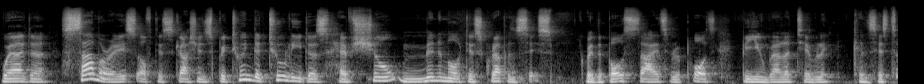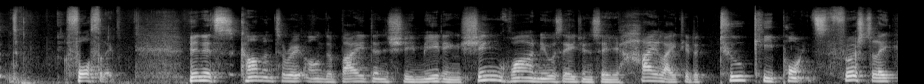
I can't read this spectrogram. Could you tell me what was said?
where the summaries of discussions between the two leaders have shown minimal discrepancies with both sides' reports being relatively consistent. Fourthly, in its commentary on the Biden-Xi meeting, Xinhua news agency highlighted two key points. Firstly,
